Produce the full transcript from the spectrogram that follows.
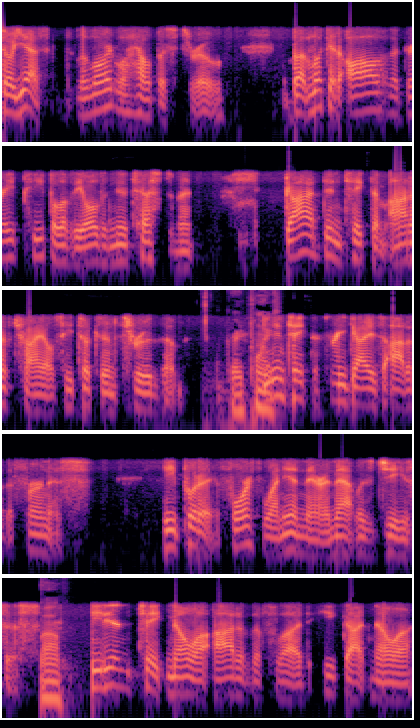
so, yes, the Lord will help us through. But look at all the great people of the Old and New Testament. God didn't take them out of trials, He took them through them. Great point. He didn't take the three guys out of the furnace. He put a fourth one in there, and that was Jesus. Wow. He didn't take Noah out of the flood. He got Noah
